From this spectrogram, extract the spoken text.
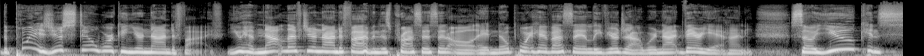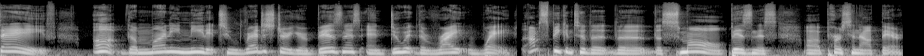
The point is, you're still working your nine to five. You have not left your nine to five in this process at all. At no point have I said leave your job. We're not there yet, honey. So you can save up the money needed to register your business and do it the right way. I'm speaking to the the the small business uh, person out there.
